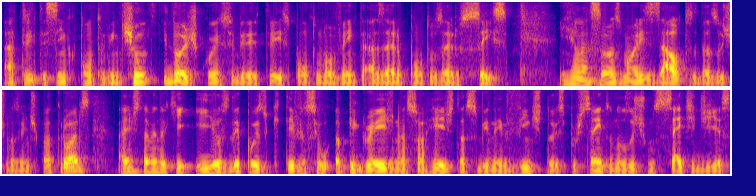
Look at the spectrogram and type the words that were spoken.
a 35,21% e Dogecoin subindo 3,90% a 0,06%. Em relação às maiores altas das últimas 24 horas, a gente está vendo aqui EOS, depois do que teve o seu upgrade na sua rede, está subindo em 22% nos últimos 7 dias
